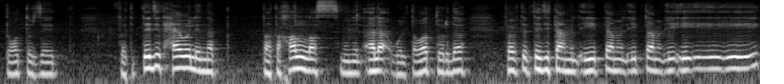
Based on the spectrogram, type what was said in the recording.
التوتر زاد. فتبتدي تحاول إنك تتخلص من القلق والتوتر ده فبتبتدي تعمل إيه؟ بتعمل إيه؟ بتعمل إيه؟ إيه؟ إيه؟ إيه, إيه, إيه؟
